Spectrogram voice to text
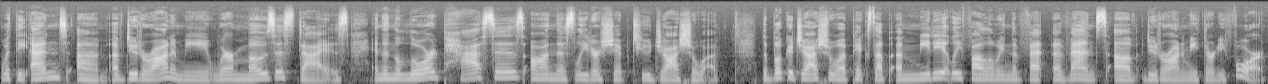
with the end um, of Deuteronomy, where Moses dies, and then the Lord passes on this leadership to Joshua. The book of Joshua picks up immediately following the ve- events of Deuteronomy 34.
